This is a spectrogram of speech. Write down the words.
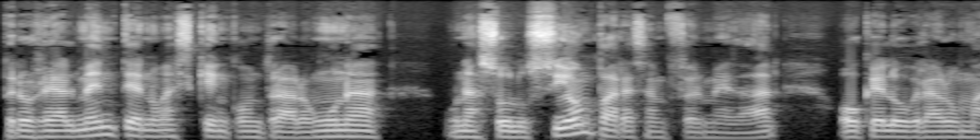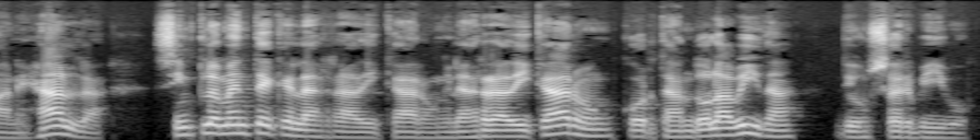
pero realmente no es que encontraron una una solución para esa enfermedad o que lograron manejarla, simplemente que la erradicaron y la erradicaron cortando la vida de un ser vivo.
